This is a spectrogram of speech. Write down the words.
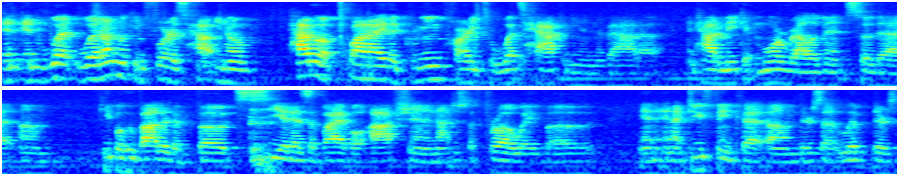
and, and what, what I'm looking for is how, you know, how to apply the Green Party to what's happening in Nevada and how to make it more relevant so that, um, people who bother to vote see it as a viable option and not just a throwaway vote. And, and I do think that, um, there's a, there's,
